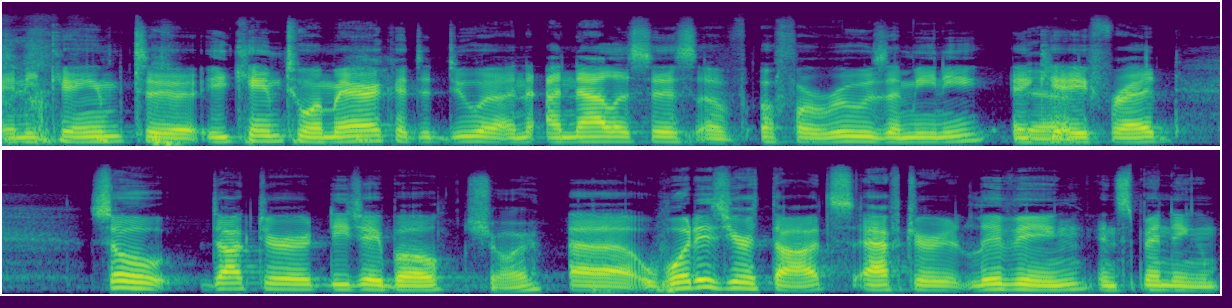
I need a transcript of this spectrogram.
and he came to he came to America to do an analysis of, of Farouz Amini, aka Yeah. Fred. So, Dr. DJ Bo, Sure. uh, what is your thoughts after living and spending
